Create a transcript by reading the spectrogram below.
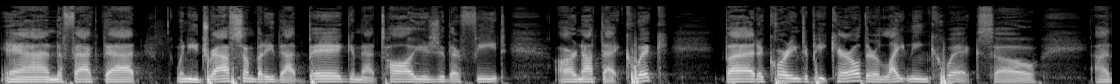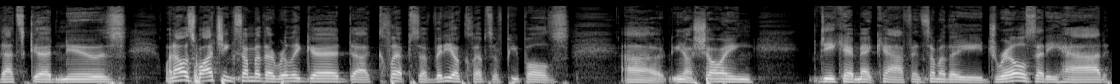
and the fact that when you draft somebody that big and that tall, usually their feet are not that quick. But according to Pete Carroll, they're lightning quick. So uh, that's good news. When I was watching some of the really good uh, clips of video clips of people's, uh, you know, showing DK Metcalf and some of the drills that he had,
